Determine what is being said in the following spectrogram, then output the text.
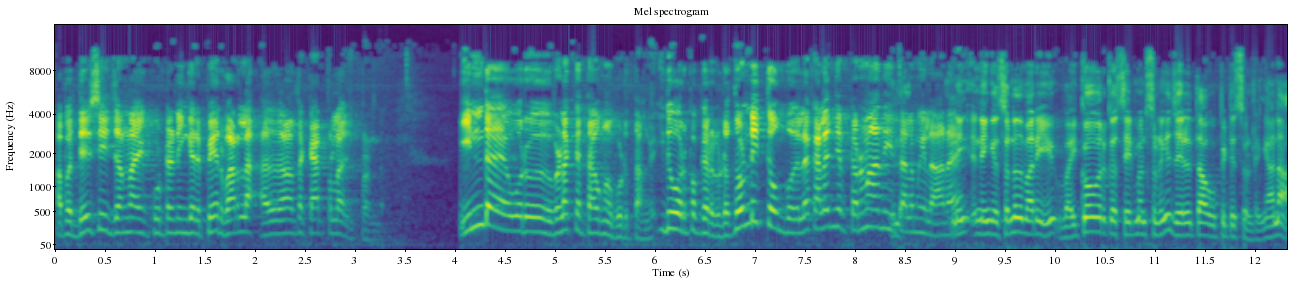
அப்போ தேசிய ஜனநாயக கூட்டணிங்கிற பேர் வரல. அதுதான் தான் கேர்ஃபுல்லாக பண்ணேன் இந்த ஒரு விளக்கத்தை அவங்க கொடுத்தாங்க. இது ஒரு பக்கம் இருக்கட்டும். தொண்ணூற்றி ஒம்போதில் கலைஞர் கருணாநிதி தலைமையிலான நீங்க- நீங்க சொன்னது மாதிரி வைகோ இருக்க ஸ்டேட்மெண்ட் சொல்றீங்க ஜெயலலிதா ஒப்பிட்டு சொல்றீங்க. ஆனா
